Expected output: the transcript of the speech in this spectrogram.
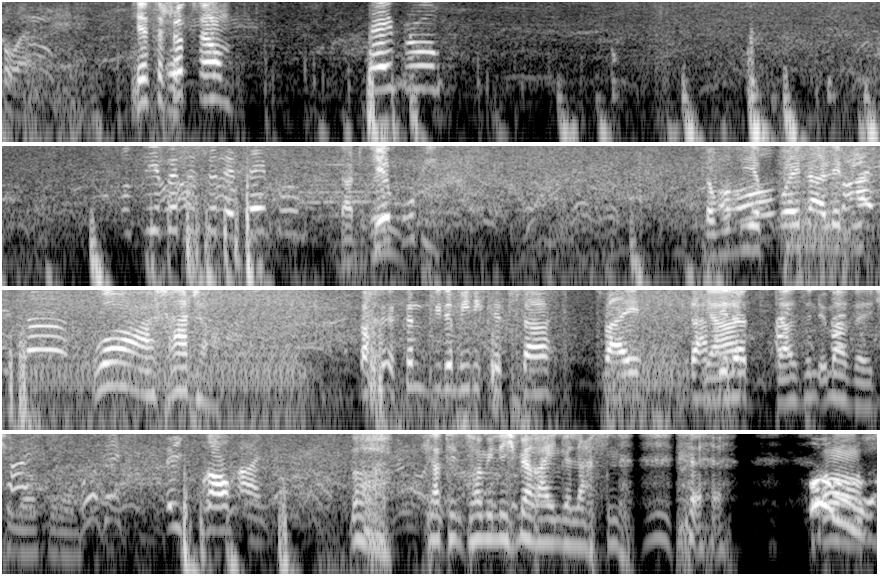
So, ey. Hier ist der Schutzraum. Safe Room! Muss hier bitte schön der Safe Room? Da Hier drin. oben. Da wo wir Oh, vorhin alle Medi Scheiße! Wow, schade. Doch, es sind wieder Medikits da. Zwei. Haben wir Ja, da zwei? da sind immer welche noch. Oder? Vorsicht! Ich brauch einen. Oh, ich habe den Zombie nicht mehr reingelassen. Oh, Uh,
